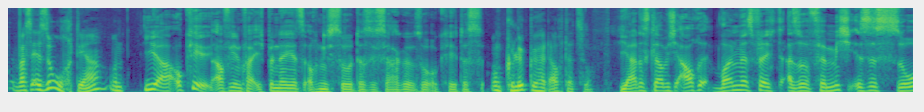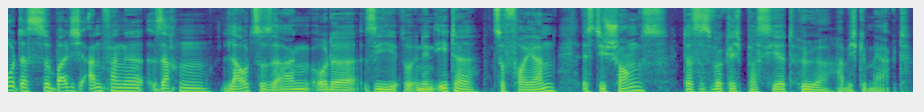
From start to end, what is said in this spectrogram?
was er sucht, ja? Und ja, okay, auf jeden Fall. Ich bin da jetzt auch nicht so, dass ich sage, so, okay, das. Und Glück gehört auch dazu. Ja, das glaube ich auch. Wollen wir es vielleicht, also für mich ist es so, dass sobald ich anfange, Sachen laut zu sagen oder sie so in den Äther zu feuern, ist die Chance, dass es wirklich passiert, höher, habe ich gemerkt.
